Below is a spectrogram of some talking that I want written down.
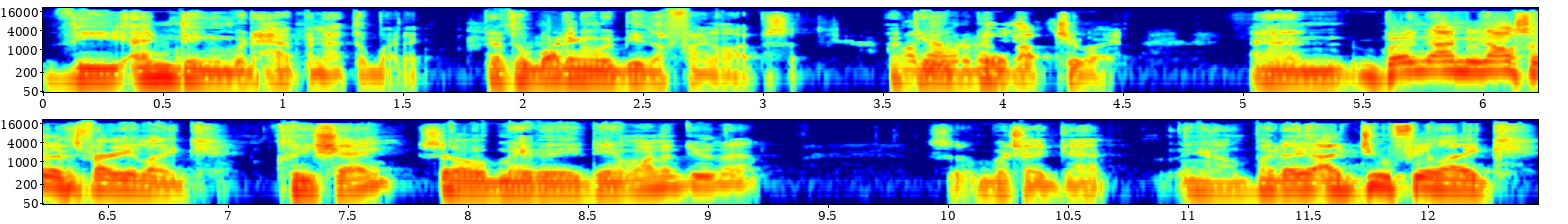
the ending would happen at the wedding. That the wedding would be the final episode. That Well, they that would would've been build up to it. And but I mean, also it's very like cliche. So maybe they didn't want to do that. So which I get, you know. But I, I do feel like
